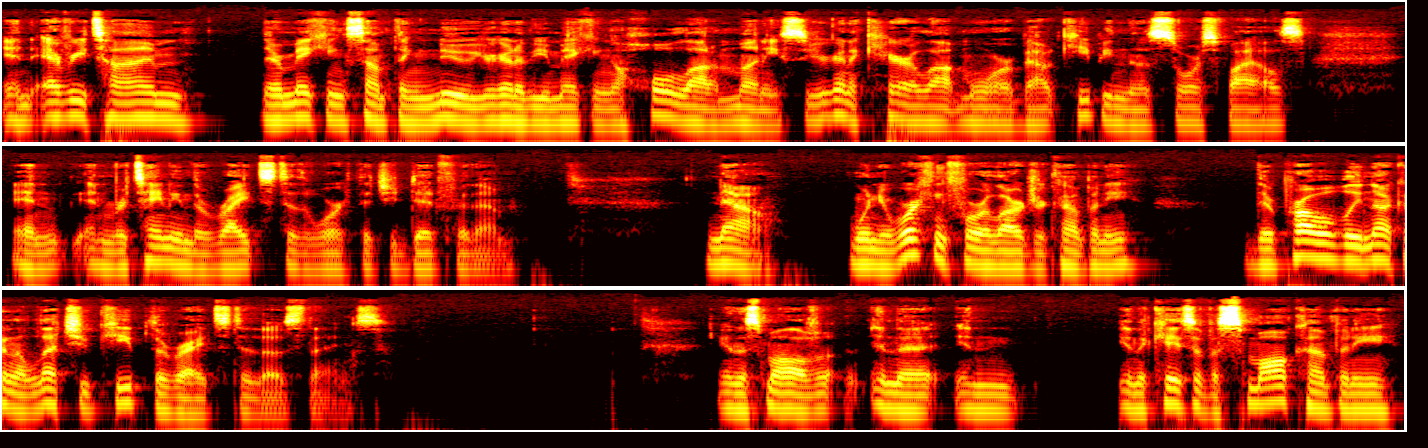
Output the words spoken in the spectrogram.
and every time they're making something new, you're going to be making a whole lot of money. So you're going to care a lot more about keeping those source files and, and retaining the rights to the work that you did for them. Now, when you're working for a larger company, they're probably not going to let you keep the rights to those things. In the small in the in in the case of a small company,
